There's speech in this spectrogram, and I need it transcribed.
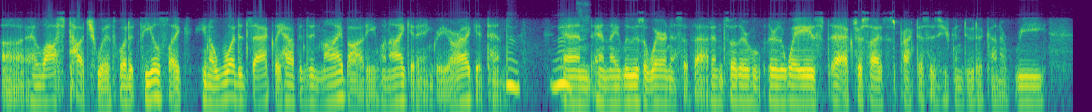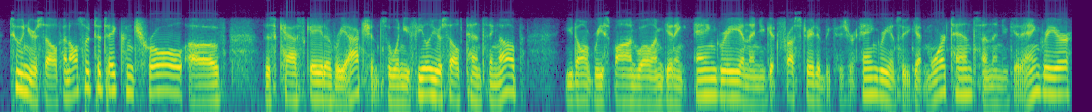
uh, I lost touch with what it feels like. You know, what exactly happens in my body when I get angry or I get tense, mm-hmm. and and they lose awareness of that. And so there there are ways, exercises, practices you can do to kind of retune yourself, and also to take control of this cascade of reactions. So when you feel yourself tensing up. You don't respond, well, I'm getting angry, and then you get frustrated because you're angry, and so you get more tense, and then you get angrier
